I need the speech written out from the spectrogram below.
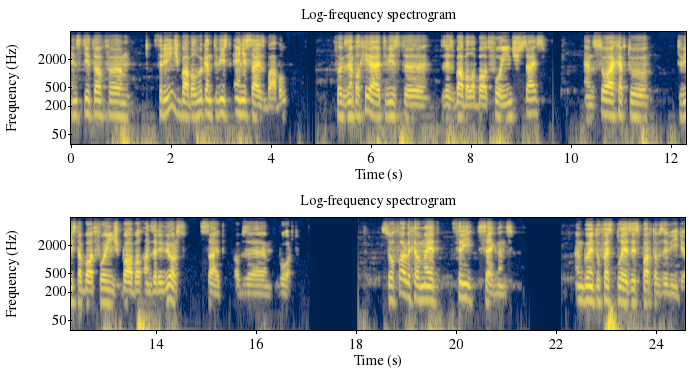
Instead of um, 3 inch bubble we can twist any size bubble. For example here I twist uh, this bubble about 4 inch size and so I have to twist about 4 inch bubble on the reverse side of the board. So far we have made 3 segments. I'm going to first play this part of the video.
